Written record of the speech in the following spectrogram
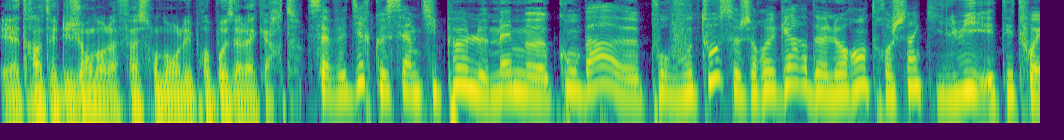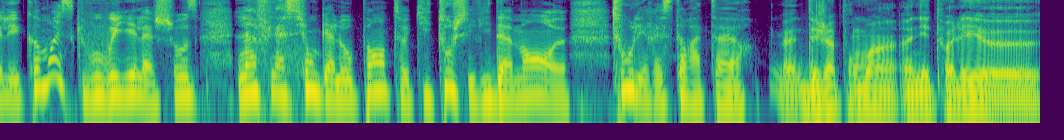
et être intelligent dans la façon dont on les propose à la carte. Ça veut dire que c'est un petit peu le même euh, combat euh, pour vous tous. Je regarde Laurent Trochin qui lui est étoilé. Comment est-ce que vous voyez la chose L'inflation galopante qui touche évidemment tous les restaurateurs? Bah, déjà pour moi, un, un étoilé euh,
